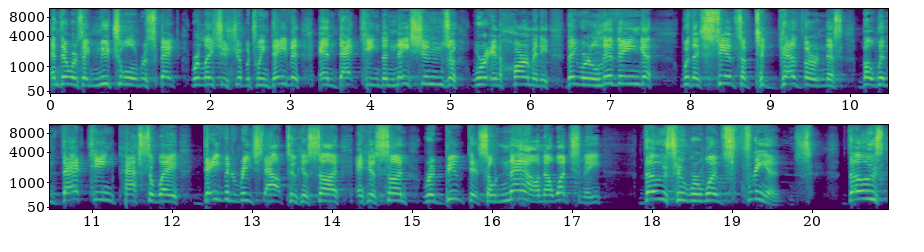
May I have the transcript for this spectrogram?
and there was a mutual respect relationship between David and that king. The nations were in harmony, they were living with a sense of togetherness. But when that king passed away, David reached out to his son, and his son rebuked it. So now, now watch me, those who were once friends, those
